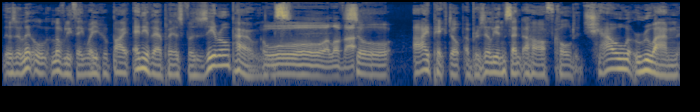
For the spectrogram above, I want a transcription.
there was a little lovely thing where you could buy any of their players for zero pounds. Oh, I love that. So I picked up a Brazilian centre half called Chao Ruan,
